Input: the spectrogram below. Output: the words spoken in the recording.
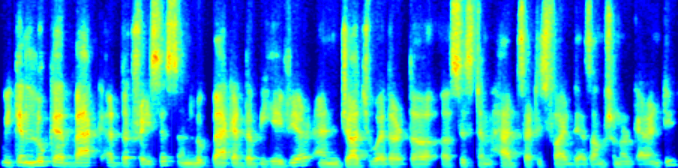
we can look at back at the traces and look back at the behavior and judge whether the uh, system had satisfied the assumption or guarantee.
